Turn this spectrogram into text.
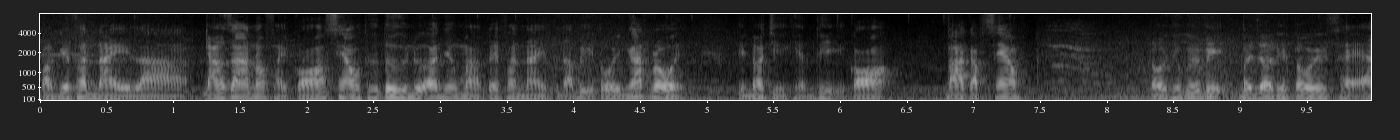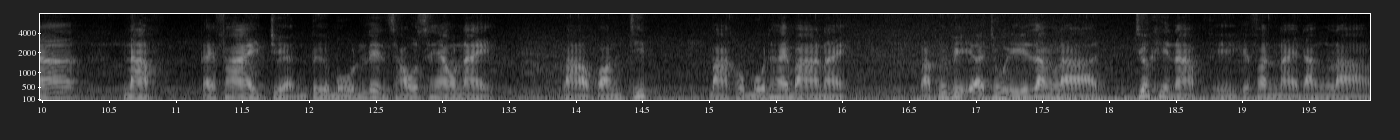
Còn cái phần này là, đáng ra nó phải có cell thứ tư nữa, nhưng mà cái phần này đã bị tôi ngắt rồi. Thì nó chỉ hiển thị có ba cặp cell. Rồi thưa quý vị, bây giờ thì tôi sẽ nạp cái file chuyển từ 4 lên 6 cell này vào con chip 30423 này. Và quý vị à, chú ý rằng là trước khi nạp thì cái phần này đang là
